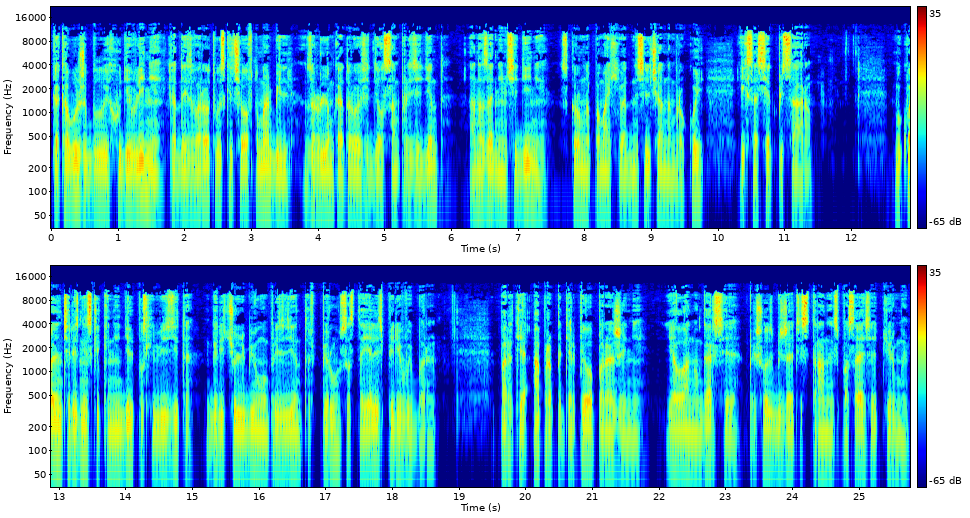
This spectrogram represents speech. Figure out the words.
Каково же было их удивление, когда из ворот выскочил автомобиль, за рулем которого сидел сам президент, а на заднем сиденье, скромно помахивая односельчанам рукой, их сосед Писаро. Буквально через несколько недель после визита горячо любимого президента в Перу состоялись перевыборы. Партия АПРА потерпела поражение, и Алану Гарсия пришлось бежать из страны, спасаясь от тюрьмы.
